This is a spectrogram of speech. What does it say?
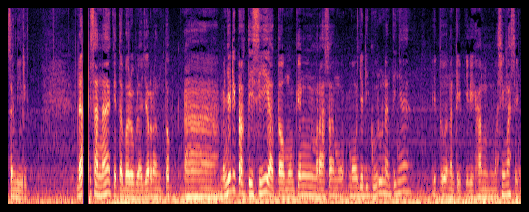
sendiri. Dan di sana kita baru belajar untuk uh, menjadi praktisi atau mungkin merasa mau, jadi guru nantinya itu nanti pilihan masing-masing.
